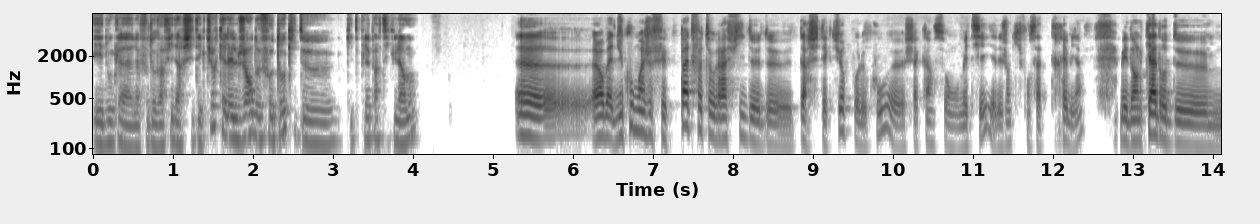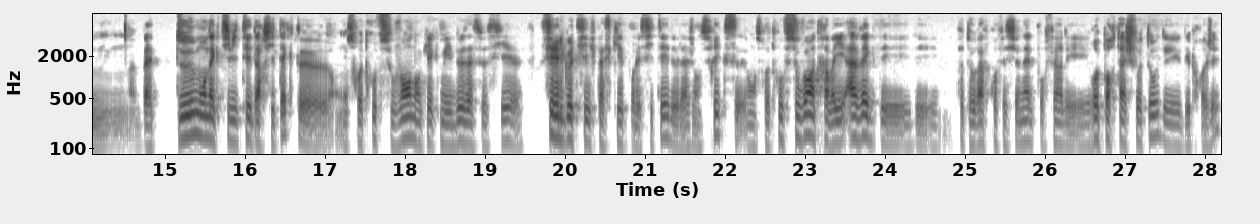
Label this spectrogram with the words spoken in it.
et donc la, la photographie d'architecture, quel est le genre de photo qui te, qui te plaît particulièrement? Euh, alors bah, du coup, moi je fais pas de photographie d'architecture de, pour le coup, euh, chacun son métier. Il y a des gens qui font ça très bien, mais dans le cadre de bah, de mon activité d'architecte, euh, on se retrouve souvent donc avec mes deux associés, euh, Cyril Gauthier et Pasquier pour les citer de l'agence Frix, on se retrouve souvent à travailler avec des, photographes professionnels pour faire les reportages photos des, projets.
